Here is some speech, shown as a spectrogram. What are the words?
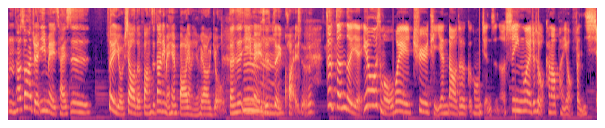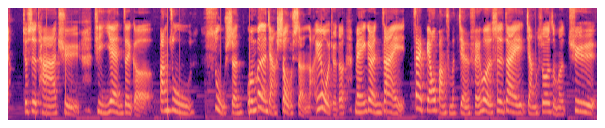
嗯，他说他觉得医美才是最有效的方式，但你每天保养也会要有，但是医美是最快的。这真的耶，因为为什么我会去体验到这个隔空减脂呢？是因为就是我看到朋友分享，就是他去体验这个帮助塑身，我们不能讲瘦身啦，因为我觉得每一个人在在标榜什么减肥，或者是在讲说怎么去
